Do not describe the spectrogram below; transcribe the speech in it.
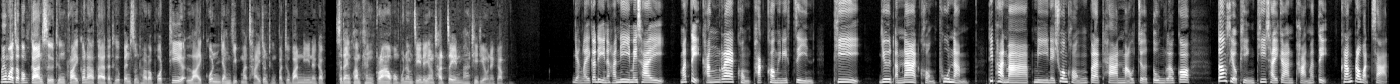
ไม่ว่าจะต้องการสื่อถึงใครก็แล้วแต่แต่ถือเป็นสุนทรพจน์ที่หลายคนยังหยิบมาใช้จนถึงปัจจุบันนี้นะครับ แสดงความแข็งกร้าวของผู้นำจีนได้อย่างชัดเจนมากทีเดียวนะครับ อย่างไรก็ดีนะคะ นี่ไม่ใช่มติครั้งแรกของพรรคคอมมิวนิสต์จีน ที่ยืดอำนาจของผู้นำ ที่ผ่านมามีในช่วงของประธานเหมาเจ๋อตุง แล้วก็เติ้งเสี่ยวผิงที่ใช้การผ่านมติ ครั้งประวัติศาสตร์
